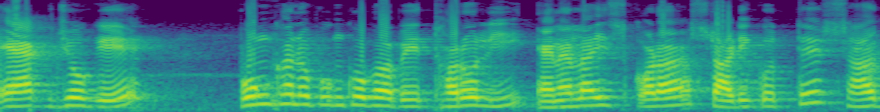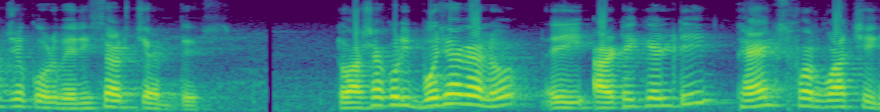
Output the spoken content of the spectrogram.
একযোগে পুঙ্খানুপুঙ্খভাবে থরলি অ্যানালাইজ করা স্টাডি করতে সাহায্য করবে রিসার্চারদের তো আশা করি বোঝা গেল এই আর্টিকেলটি থ্যাংকস ফর ওয়াচিং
